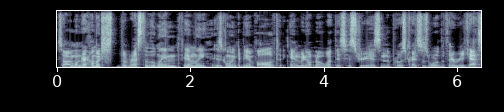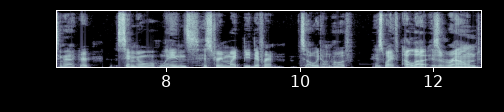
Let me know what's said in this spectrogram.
So I wonder how much the rest of the Lane family is going to be involved. Again, we don't know what this history is in the post-crisis world if they're recasting the actor. Samuel Lane's history might be different. So we don't know if his wife Ella is around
